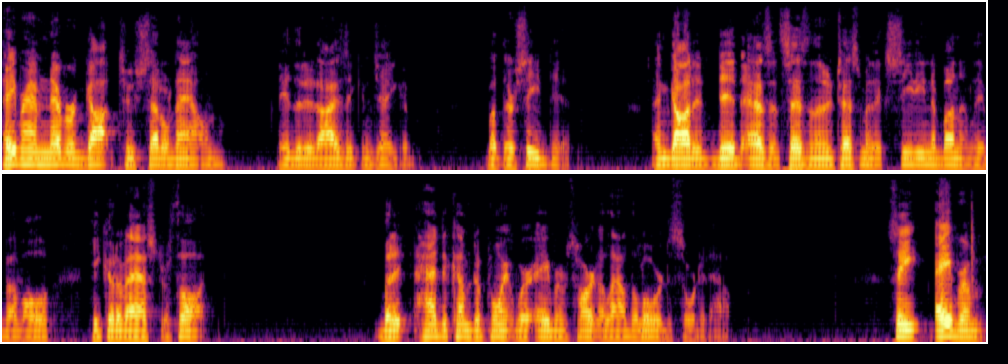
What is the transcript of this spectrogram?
Abraham never got to settle down, neither did Isaac and Jacob, but their seed did. And God did, as it says in the New Testament, exceeding abundantly above all he could have asked or thought. But it had to come to a point where Abram's heart allowed the Lord to sort it out. See, Abram,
